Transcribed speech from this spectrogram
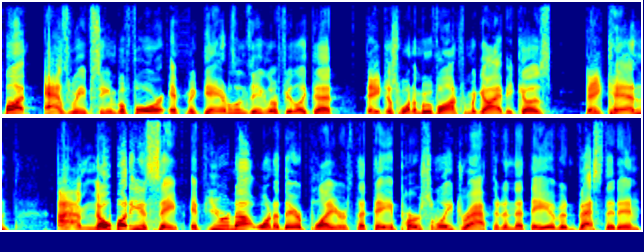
but as we've seen before, if McDaniels and Ziegler feel like that they just want to move on from a guy because they can, um, nobody is safe. If you're not one of their players that they personally drafted and that they have invested in,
